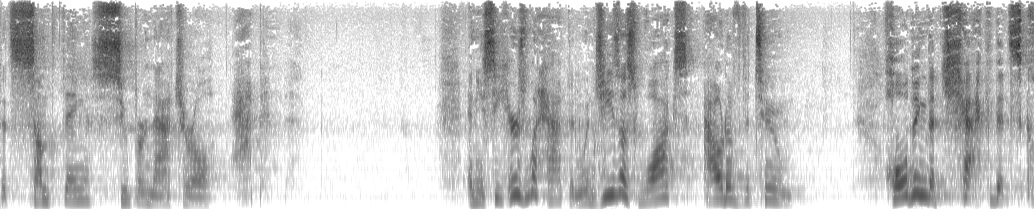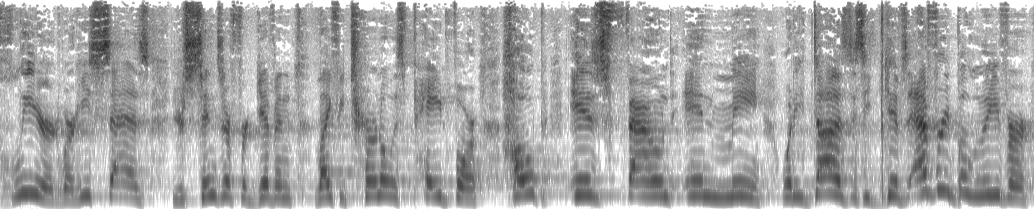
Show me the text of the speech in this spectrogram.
that something supernatural happened? And you see, here's what happened when Jesus walks out of the tomb holding the check that's cleared where he says, Your sins are forgiven, life eternal is paid for, hope is found in me. What he does is he gives every believer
